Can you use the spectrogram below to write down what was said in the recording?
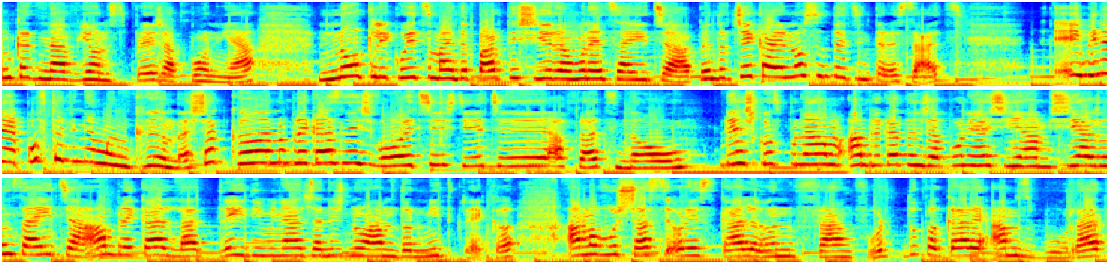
încă din avion spre Japonia, nu clicuiți mai departe și rămâneți aici. Pentru cei care nu sunteți interesați, ei bine, pofta vine mâncând, așa că nu plecați nici voi, cine știe ce aflați nou. Deci, cum spuneam, am plecat în Japonia și am și ajuns aici. Am plecat la 3 dimineața, nici nu am dormit, cred că. Am avut 6 ore scală în Frankfurt, după care am zburat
